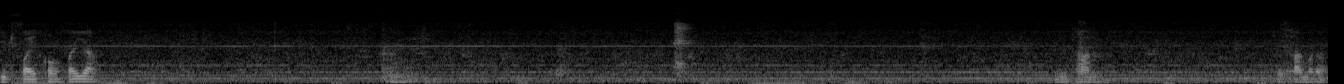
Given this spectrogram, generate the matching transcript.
ติดไฟกองไฟย่าง ทานจะทานมาแล้ว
